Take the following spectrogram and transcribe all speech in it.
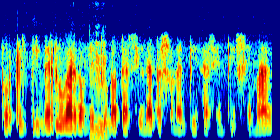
porque el primer lugar donde tú notas si una persona empieza a sentirse mal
